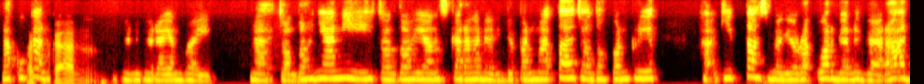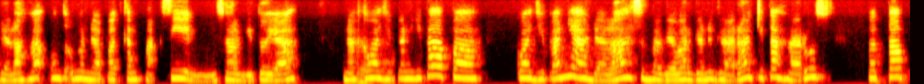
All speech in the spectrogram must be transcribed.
lakukan Lakukan. sebagai negara yang baik. Nah, contohnya nih, contoh yang sekarang ada di depan mata, contoh konkret, hak kita sebagai warga negara adalah hak untuk mendapatkan vaksin, misal gitu ya. Nah, Ya. kewajiban kita apa? Kewajibannya adalah sebagai warga negara kita harus tetap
